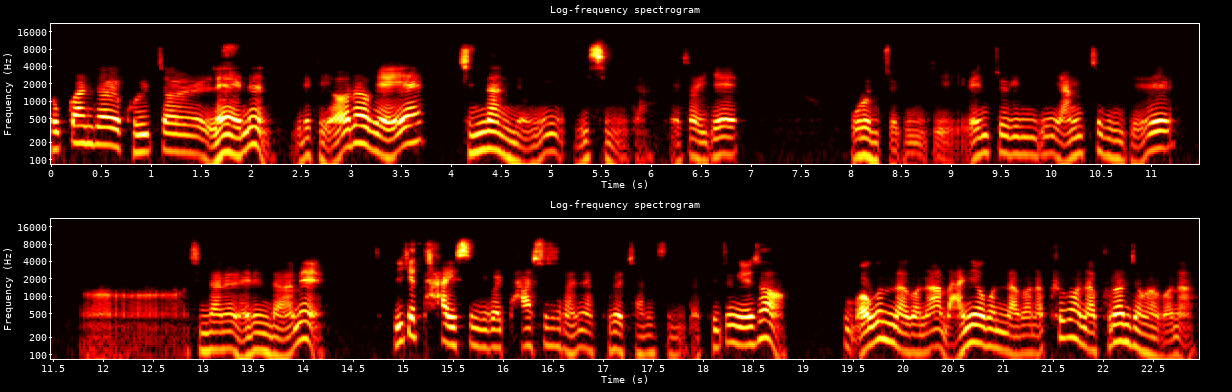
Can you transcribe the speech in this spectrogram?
복관절 골절 내에는 이렇게 여러 개의 진단명이 있습니다. 그래서 이게 오른쪽인지 왼쪽인지 양쪽인지를 어, 진단을 내린 다음에 이게 다 있으면 이걸 다 수술하냐? 그렇지 않습니다. 그 중에서 좀 어긋나거나 많이 어긋나거나 크거나 불안정하거나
